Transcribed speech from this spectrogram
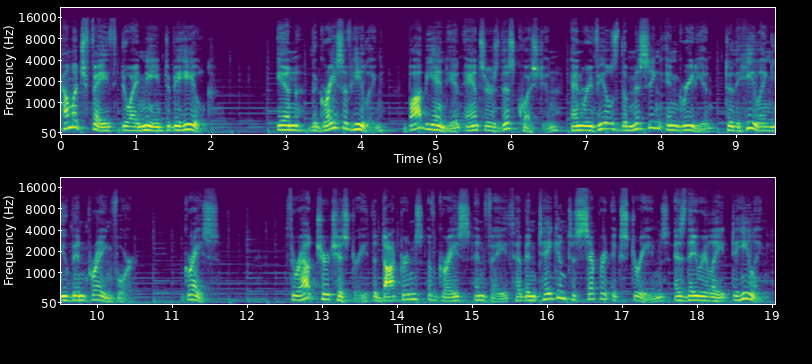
How much faith do I need to be healed? In The Grace of Healing, Bob Yandian answers this question and reveals the missing ingredient to the healing you've been praying for grace. Throughout church history, the doctrines of grace and faith have been taken to separate extremes as they relate to healing.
